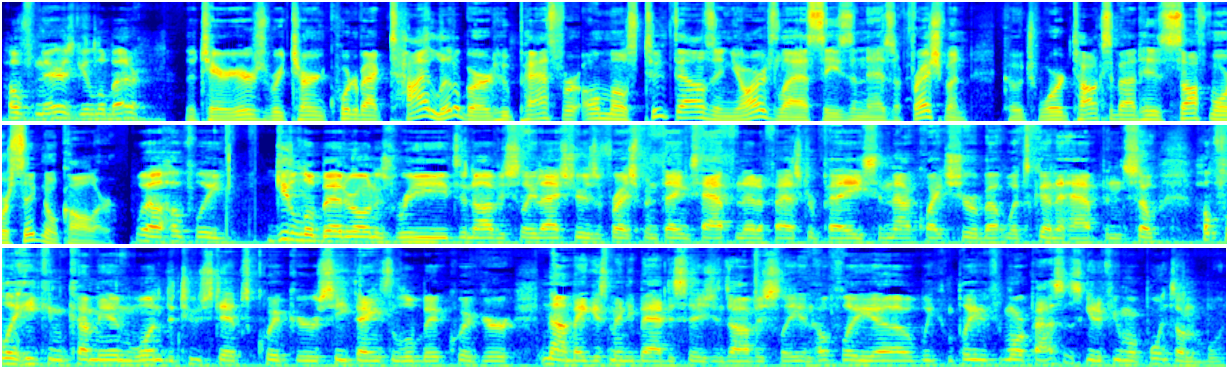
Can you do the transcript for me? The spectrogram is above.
hope from there is get a little better. The Terriers returned quarterback Ty Littlebird, who passed for almost 2,000 yards last season as a freshman. Coach Ward talks about his sophomore signal caller. Well, hopefully get a little better on his reads, and obviously last year as a freshman, things happen at a faster pace, and not quite sure about what's going to happen. So hopefully he can come in one to two steps quicker, see things a little bit quicker, not make as many bad decisions, obviously, and hopefully uh, we complete a few more passes, get a few more points on the board.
